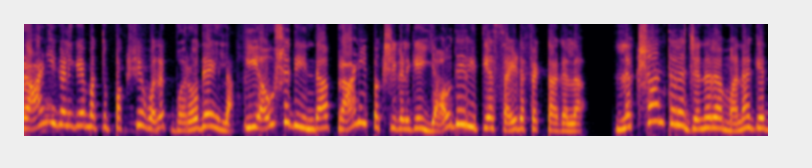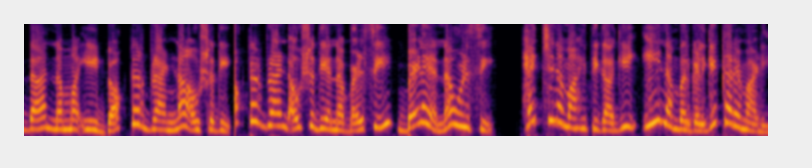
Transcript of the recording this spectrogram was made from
ಪ್ರಾಣಿಗಳಿಗೆ ಮತ್ತು ಪಕ್ಷಿ ಹೊಲಕ್ ಬರೋದೇ ಇಲ್ಲ. ಈ ಔಷಧಿಯಿಂದ ಪ್ರಾಣಿ ಪಕ್ಷಿಗಳಿಗೆ ಯಾವುದೇ ರೀತಿಯ ಸೈಡ್ ಎಫೆಕ್ಟ್ ಆಗಲ್ಲ. ಲಕ್ಷಾಂತರ ಜನರ ಮನ ಗೆದ್ದ ನಮ್ಮ ಈ ಡಾಕ್ಟರ್ ಬ್ರ್ಯಾಂಡ್ನ ಔಷಧಿ. ಡಾಕ್ಟರ್ ಬ್ರ್ಯಾಂಡ್ ಔಷಧಿಯನ್ನ ಬಳಸಿ, ಬೆಳೆಯನ್ನ ಉಳಿಸಿ. ಹೆಚ್ಚಿನ ಮಾಹಿತಿಗಾಗಿ ಈ ನಂಬರ್ಗಳಿಗೆ ಕರೆ ಮಾಡಿ.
